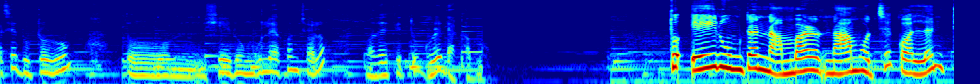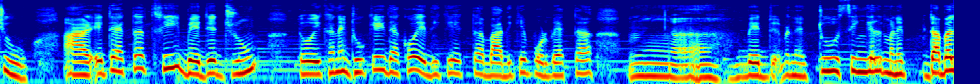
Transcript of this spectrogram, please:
আছে দুটো রুম তো সেই রুমগুলো এখন চলো তোমাদেরকে একটু ঘুরে দেখাবো। তো এই রুমটার নাম্বার, নাম হচ্ছে কল্যাণ টু। আর এটা একটা থ্রি বেডেড রুম তো এখানে ঢুকেই দেখো, এদিকে একটা, বাদিকে পড়বে একটা বেড মানে টু সিঙ্গেল মানে ডাবল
